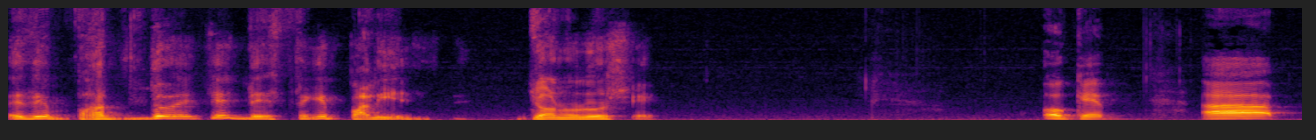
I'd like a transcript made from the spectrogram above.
এতে বাধ্য হয়েছে দেশ থেকে পালিয়ে যেতে। জনরোষে ওকে আহ,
